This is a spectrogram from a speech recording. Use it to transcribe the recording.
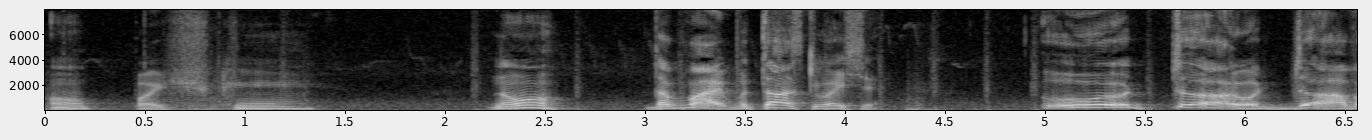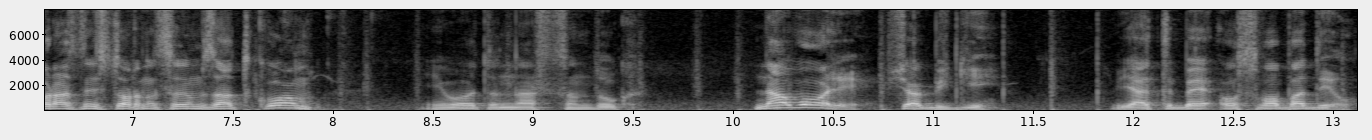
Опачки. Ну, давай, вытаскивайся. Вот так вот, да, в разные стороны своим затком. И вот он наш сундук. На воле, все, беги. Я тебя освободил.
